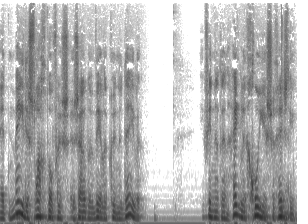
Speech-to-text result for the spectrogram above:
met medeslachtoffers zouden willen kunnen delen. Ik vind het een hele goede suggestie.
